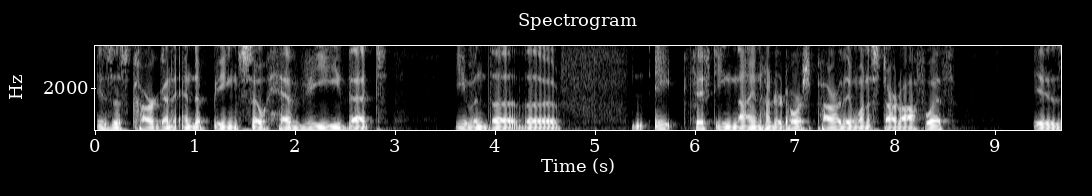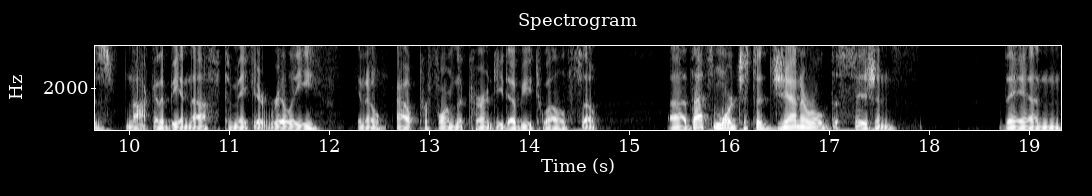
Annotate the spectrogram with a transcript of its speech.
is this car going to end up being so heavy that even the the 850 900 horsepower they want to start off with is not going to be enough to make it really you know outperform the current DW12 so uh, that's more just a general decision than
